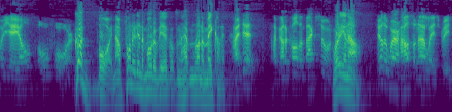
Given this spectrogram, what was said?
for Yale, 04. Good boy. Now phone it into motor vehicles and have them run a make on it. I did. I've got to call them back soon. Where are you now? Near the warehouse on Adelaide Street,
